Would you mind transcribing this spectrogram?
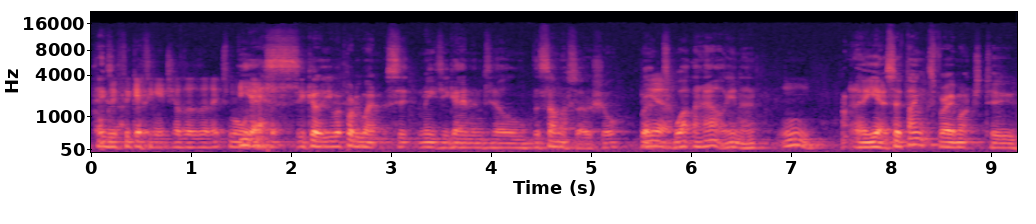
probably Exactly. forgetting each other the next morning. Yes, because you probably won't sit, meet again until the summer social. But Yeah. what the hell, you know? Mm, Uh, yeah, so thanks very much to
